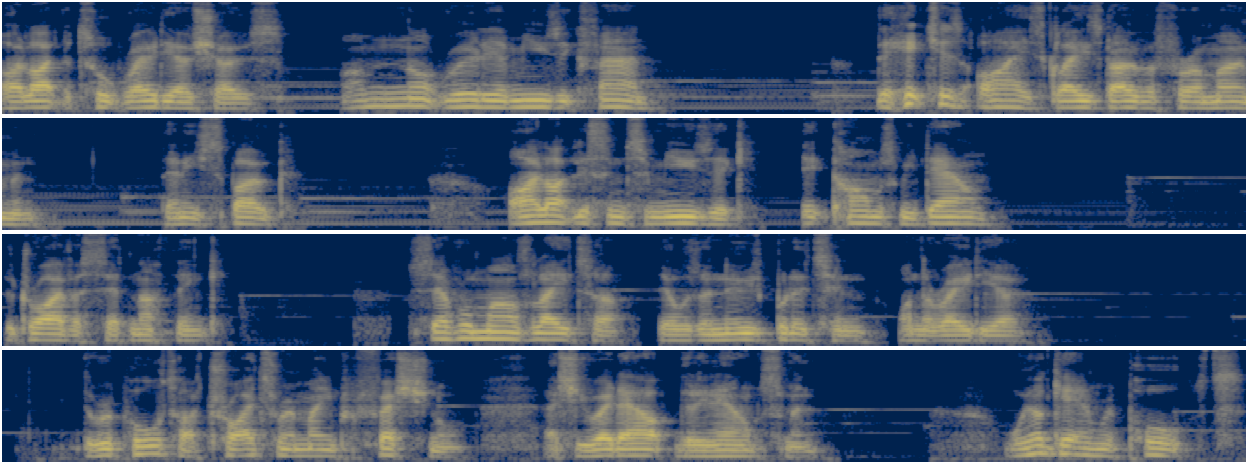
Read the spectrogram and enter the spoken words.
I like to talk radio shows. I'm not really a music fan. The hitcher's eyes glazed over for a moment. Then he spoke. I like listening to music. It calms me down. The driver said nothing. Several miles later, there was a news bulletin on the radio. The reporter tried to remain professional as she read out the announcement. We are getting reports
